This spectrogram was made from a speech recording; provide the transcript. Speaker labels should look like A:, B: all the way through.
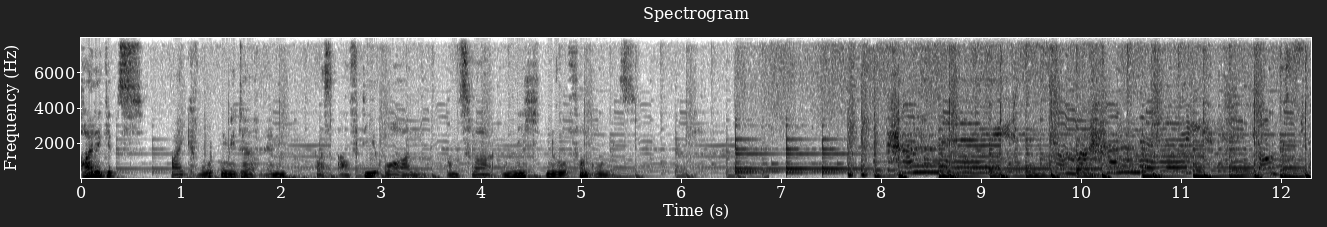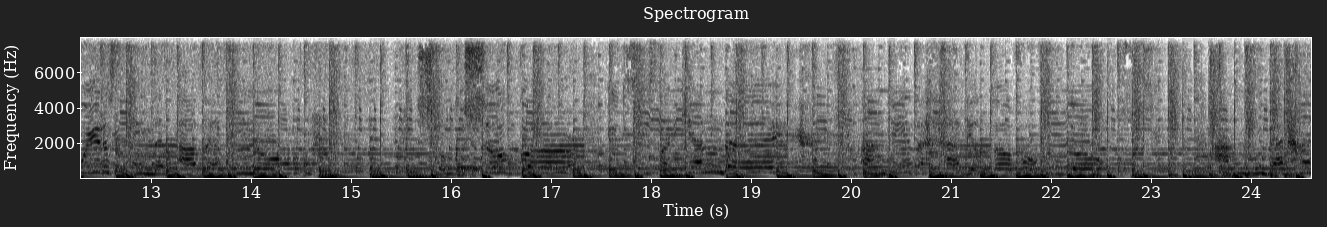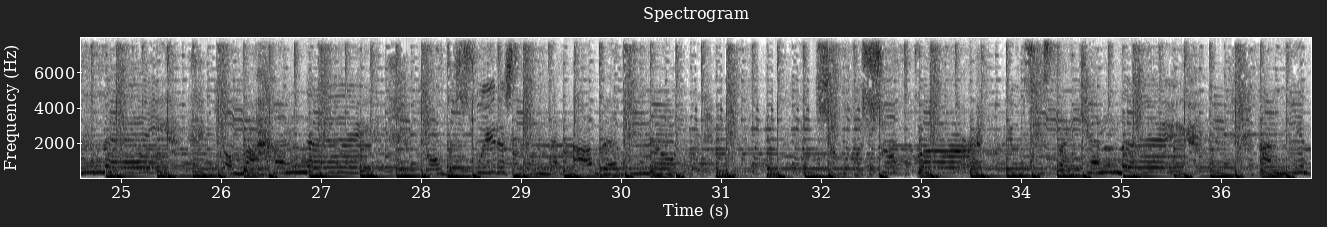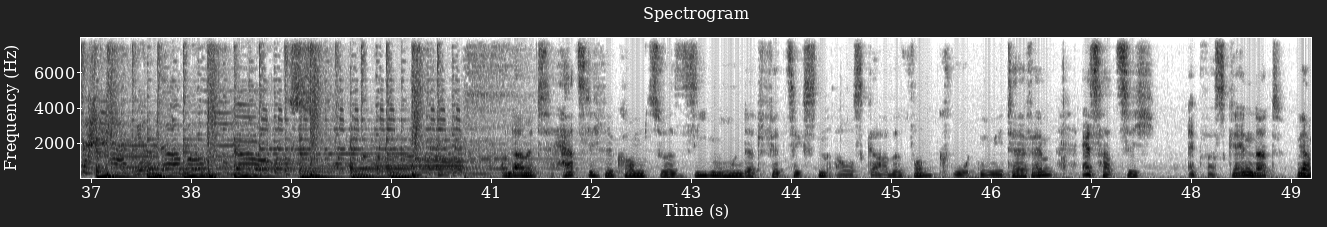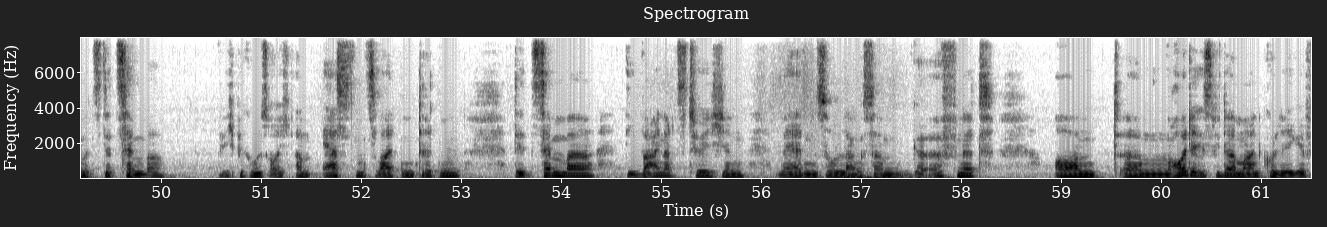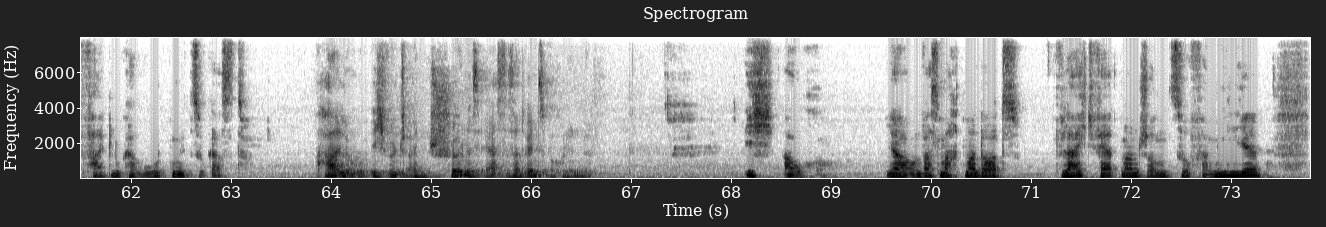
A: Heute gibt's bei Quotenmeter FM was auf die Ohren. Und zwar nicht nur von uns. Herzlich willkommen zur 740. Ausgabe von Quotenmeter FM. Es hat sich etwas geändert. Wir haben jetzt Dezember. Ich begrüße euch am 1., 2., 3. Dezember. Die Weihnachtstürchen werden so langsam geöffnet. Und ähm, heute ist wieder mein Kollege Veit Luca Roth mit zu Gast.
B: Hallo, ich wünsche ein schönes erstes Adventswochenende.
A: Ich auch. Ja, und was macht man dort Vielleicht fährt man schon zur Familie,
